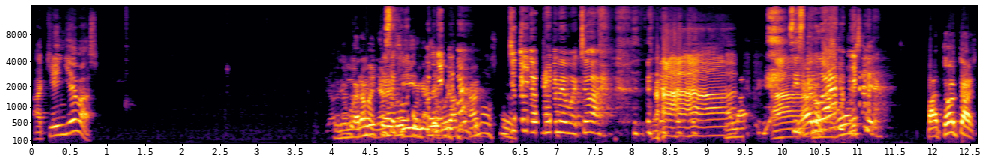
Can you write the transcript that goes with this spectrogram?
¿A quién llevas? Yo mañana, sí, Yo llevaría a Memo Ochoa. si se jugara mañana. Patotas,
